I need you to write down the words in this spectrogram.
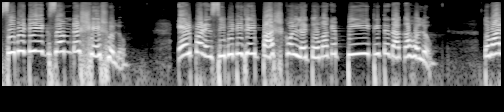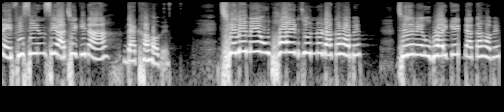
সিবিটি এক্সামটা শেষ হলো। এরপরে সিবিটি যেই পাশ করলে তোমাকে পিইটিতে ডাকা হলো, তোমার এফিসিয়েন্সি আছে কি না দেখা হবে। ছেলে মেয়ে উভয়ের জন্য ডাকা হবে। ছেলে মেয়ে উভয়কেই ডাকা হবে।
